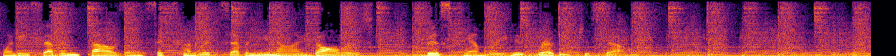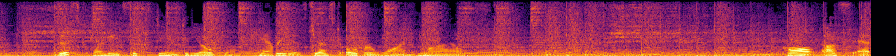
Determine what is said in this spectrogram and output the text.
$27,679, this Camry is ready to sell. This 2016 Toyota Camry is just over 1 mile. Call us at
